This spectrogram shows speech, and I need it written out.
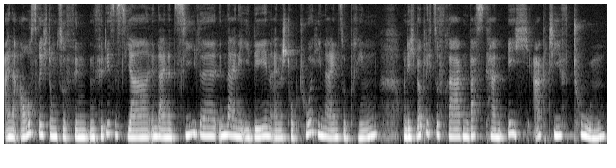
eine Ausrichtung zu finden für dieses Jahr, in deine Ziele, in deine Ideen, eine Struktur hineinzubringen und dich wirklich zu fragen, was kann ich aktiv tun,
